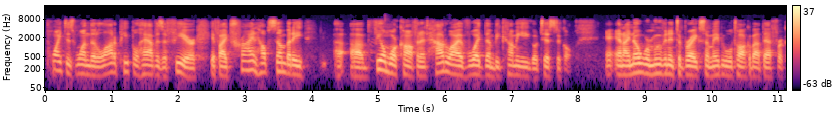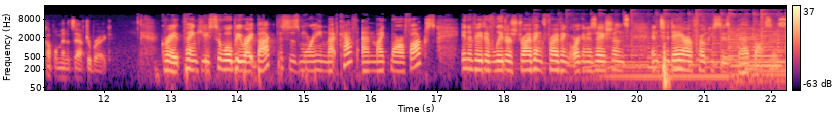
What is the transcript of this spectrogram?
point is one that a lot of people have as a fear. If I try and help somebody uh, uh, feel more confident, how do I avoid them becoming egotistical? And, and I know we're moving into break, so maybe we'll talk about that for a couple minutes after break. Great, thank you. So we'll be right back. This is Maureen Metcalf and Mike Morrow Fox, innovative leaders driving thriving organizations. And today our focus is bad bosses.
